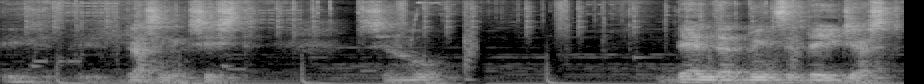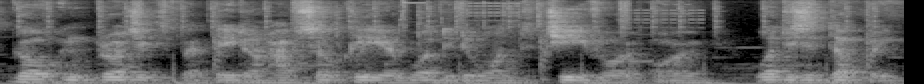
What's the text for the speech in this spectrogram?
it, doesn't exist so then that means that they just go in projects but they don't have so clear what they want to achieve or, or what is the topic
